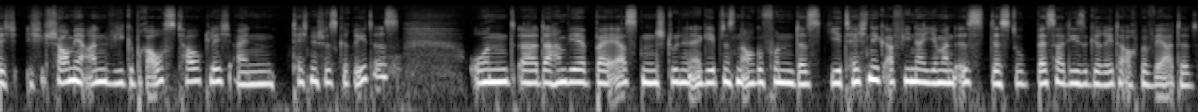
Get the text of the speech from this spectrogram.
ich, ich schaue mir an, wie gebrauchstauglich ein technisches Gerät ist Und äh, da haben wir bei ersten Studienergebnissen auch gefunden, dass je technikaffiner jemand ist, desto besser diese Geräte auch bewertet.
